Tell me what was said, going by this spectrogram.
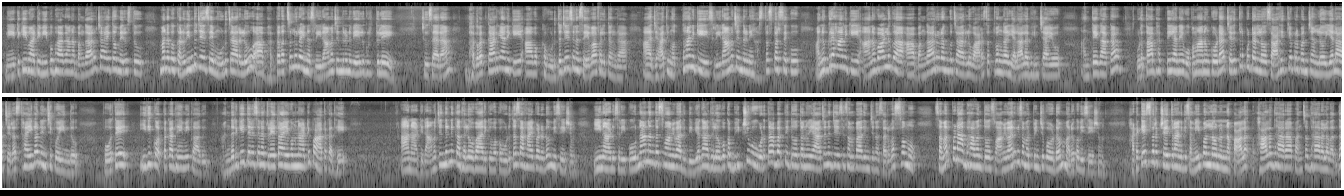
నేటికి వాటి వీపు భాగాన బంగారు ఛాయతో మెరుస్తూ మనకు కనువిందు చేసే మూడు చారలు ఆ భక్తవత్సలురైన శ్రీరామచంద్రుని వేలు గుర్తులే. చూసారా భగవత్కార్యానికి ఆ ఒక్క ఉడత చేసిన సేవా ఫలితంగా ఆ జాతి మొత్తానికి శ్రీరామచంద్రుని హస్తస్పర్శకు అనుగ్రహానికి ఆనవాళ్ళుగా ఆ బంగారు రంగు చారలు వారసత్వంగా ఎలా లభించాయో. అంతేగాక ఉడతాభక్తి అనే ఉపమానం కూడా చరిత్ర పుటల్లో సాహిత్య ప్రపంచంలో ఎలా చిరస్థాయిగా నిలిచిపోయిందో. పోతే ఇది కొత్త కథేమీ కాదు. అందరికీ తెలిసిన త్రేతాయుగం నాటి పాత కథే. ఆనాటి రామచంద్రుని కథలో వారికి ఒక ఉడత సహాయపడడం విశేషం. ఈనాడు శ్రీ పూర్ణానంద స్వామి వారి దివ్యగాథలో ఒక భిక్షువు ఉడతాభక్తితో తను యాచన చేసి సంపాదించిన సర్వస్వము సమర్పణాభావంతో స్వామివారికి సమర్పించుకోవడం మరొక విశేషం. హటకేశ్వర క్షేత్రానికి సమీపంలోనున్న పాల పాలధార పంచధారల వద్ద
